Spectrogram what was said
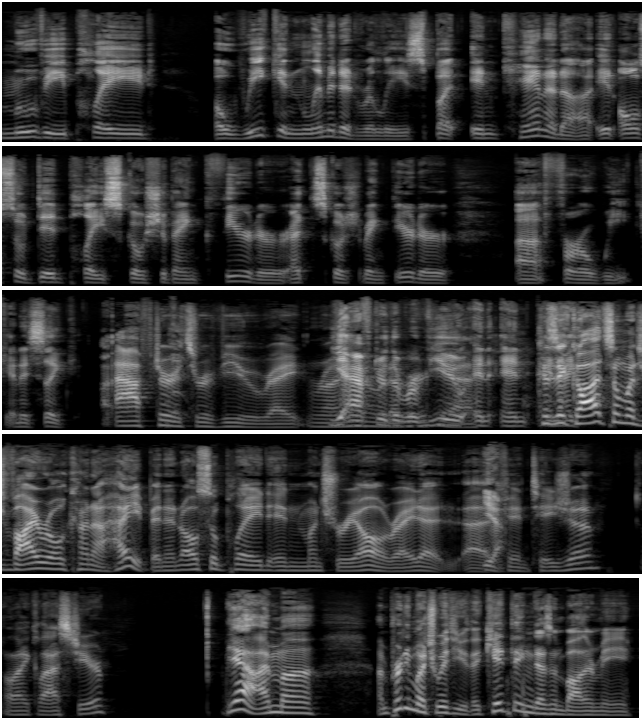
movie played a week in limited release, but in Canada it also did play Scotiabank Theater at the Scotiabank Theater uh, for a week, and it's like after its Revue, right? Run yeah, after the Revue, Yeah. and and because it I- got so much viral kind of hype, and it also played in Montreal, right at, at Yeah. Fantasia, like last year. Yeah, I'm uh, I'm pretty much with you. The kid thing doesn't bother me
